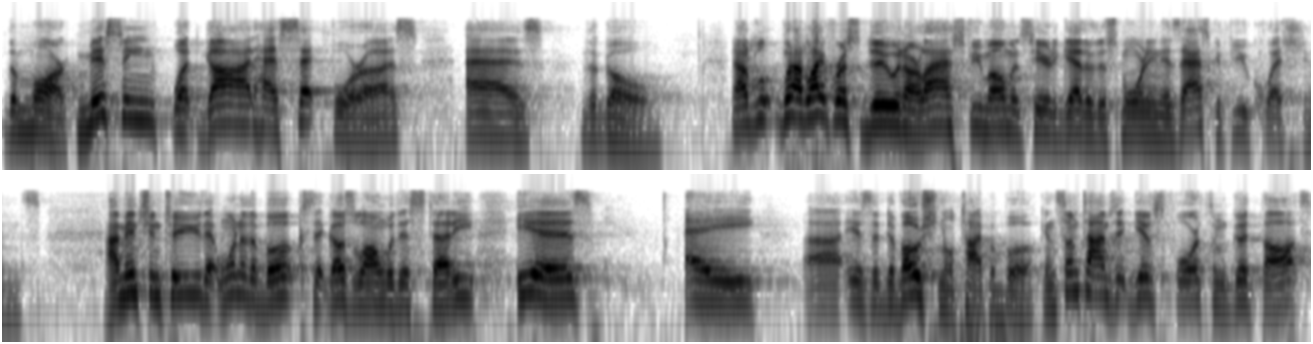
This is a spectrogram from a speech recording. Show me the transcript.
the mark, missing what God has set for us as the goal. Now, what I'd like for us to do in our last few moments here together this morning is ask a few questions. I mentioned to you that one of the books that goes along with this study is a uh, is a devotional type of book, and sometimes it gives forth some good thoughts.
